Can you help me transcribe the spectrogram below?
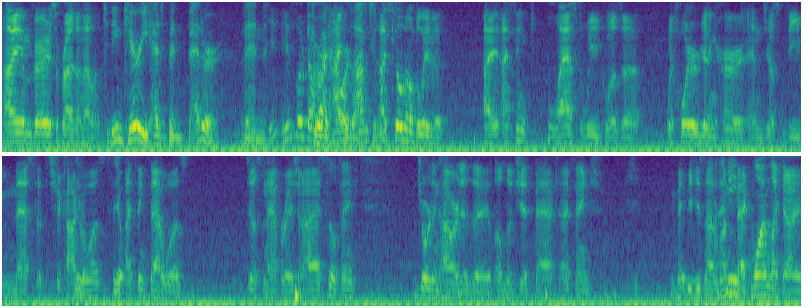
I am very surprised on that one. Ka'Deem Carey has been better than. He, he's looked all Jordan right. Howard I, last I'm- two I still don't believe it. I, I think last week was uh, with Hoyer getting hurt and just the mess that Chicago Yep. was. Yep. I think that was just an apparition. I, I still think Jordan Howard is a, a legit back. I think he, maybe he's not a running mean- back one like I,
